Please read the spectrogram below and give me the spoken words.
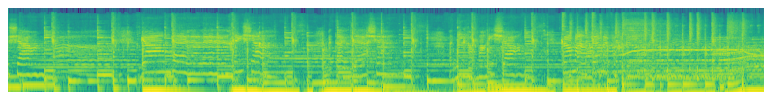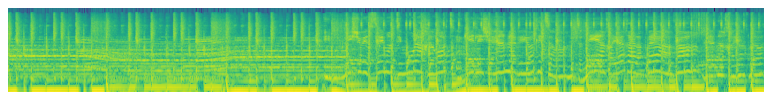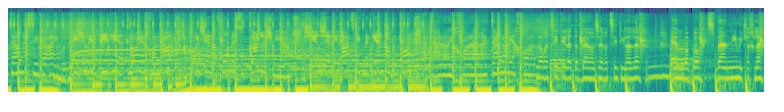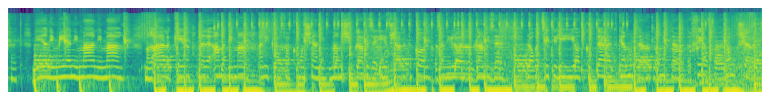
אישה לדבר על זה, רציתי ללכת. הם בבוץ ואני מתלכלכת. מי אני, מי אני, מה אני, מה? מראה על הקיר, מלאה מדהימה. אני ככה כמו שאני, מה משוגע בזה? אי אפשר את הכל, אז אני לא ארגע מזה. לא רציתי להיות כותרת, כן מותרת, לא מותרת. הכי יפה, לא מוכשרת.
